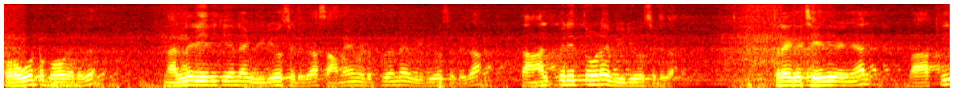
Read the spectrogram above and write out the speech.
പുറകോട്ട് പോകരുത്. നല്ല രീതിക്ക് തന്നെ വീഡിയോസ് ഇടുക. സമയമെടുത്ത് തന്നെ വീഡിയോസ് ഇടുക. താല്പര്യത്തോടെ വീഡിയോസ് ഇടുക. ഇത്രയൊക്കെ ചെയ്തു കഴിഞ്ഞാൽ ബാക്കി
